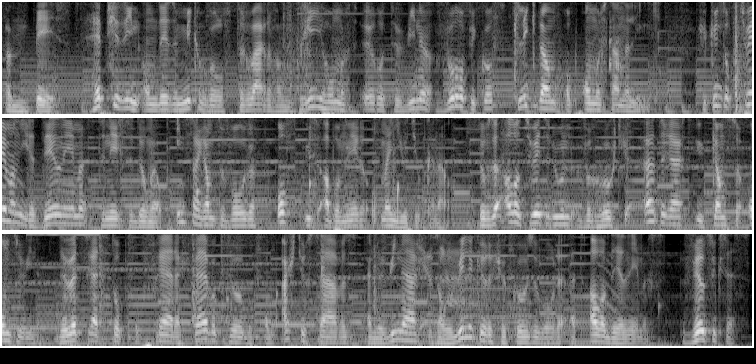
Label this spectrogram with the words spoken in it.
een beest. Heb je gezien om deze microgolf ter waarde van 300 euro te winnen voor op je kot? Klik dan op onderstaande link. Je kunt op twee manieren deelnemen. Ten eerste door mij op Instagram te volgen of u te abonneren op mijn YouTube kanaal. Door ze alle twee te doen verhoogt je uiteraard uw kansen om te winnen. De wedstrijd stopt op vrijdag 5 oktober om 8 uur s avonds en de winnaar zal willekeurig gekozen worden uit alle deelnemers. Veel succes!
